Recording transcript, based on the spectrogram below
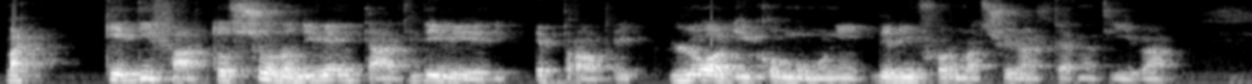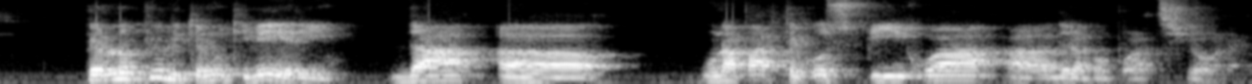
ma che di fatto sono diventati dei veri e propri luoghi comuni dell'informazione alternativa, per lo più ritenuti veri da uh, una parte cospicua uh, della popolazione.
